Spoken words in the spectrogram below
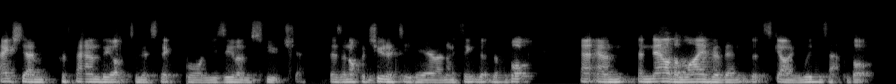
actually, I'm profoundly optimistic for New Zealand's future. There's an opportunity here, and I think that the book and and now the live event that's going with that book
